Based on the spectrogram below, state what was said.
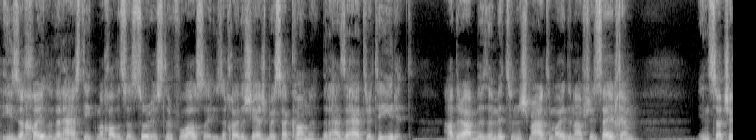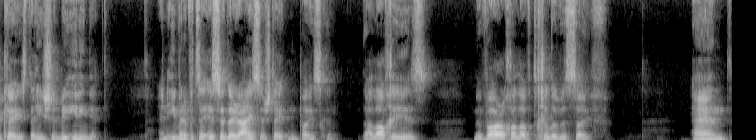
he's a Chayla that has to eat Machalis Asuris, therefore also he's a Chayla Sheesh Sakon that has a heter to eat it. Adrab, there's a mitzvah Nishmaratam Oiden Afshe Seichem in such a case that he should be eating it. And even if it's a Isser Deraisa state in Paiskim, the halacha is Mevarach alav Tchila V'Soif. And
